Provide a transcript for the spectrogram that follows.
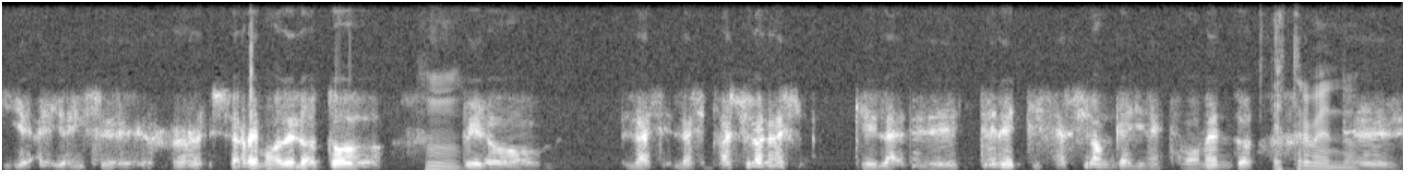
y, ahí se, se remodeló todo. Pero las, las situaciones que la de derechización que hay en este momento es tremendo. Eh,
